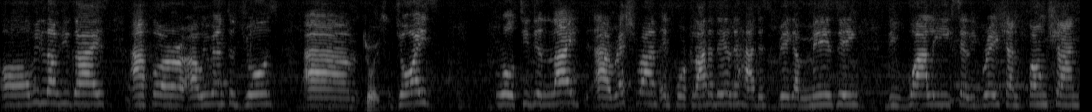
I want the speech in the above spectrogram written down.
Oh, we love you guys. Uh, for uh, we went to Joe's um, Joyce. Joy's Roti Delight uh, restaurant in Fort Lauderdale. They had this big, amazing Diwali celebration function.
